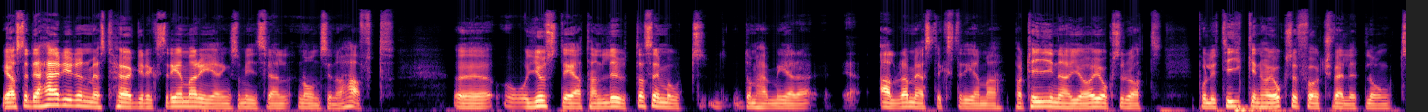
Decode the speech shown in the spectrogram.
Ja, alltså det här är ju den mest högerextrema regering som Israel någonsin har haft. Eh, och just det att han lutar sig mot de här mera eh, allra mest extrema partierna gör ju också då att politiken har ju också förts väldigt långt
